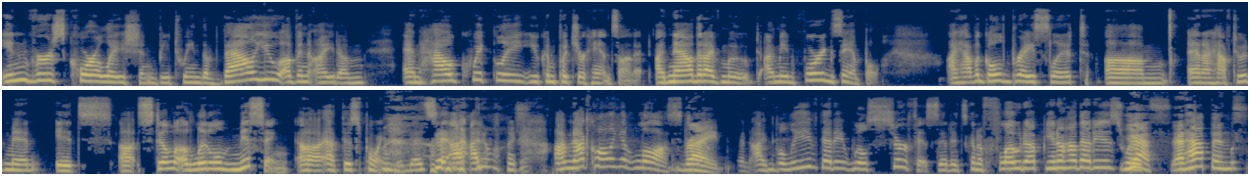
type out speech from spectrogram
inverse correlation between the value of an item and how quickly you can put your hands on it. Now that i've moved i mean for example i have a gold bracelet um, and i have to admit it's uh, still a little missing uh, at this point That's it. I, I don't i'm not calling it lost Right. and I believe that it will surface, that it's going to float up. You know how that is? Where, Yes, that happens.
